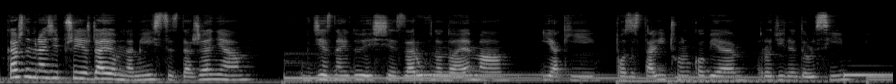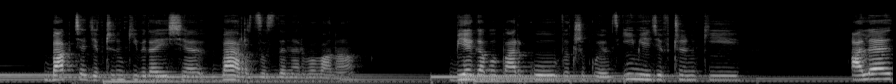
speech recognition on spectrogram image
W każdym razie przyjeżdżają na miejsce zdarzenia, gdzie znajduje się zarówno Noema, jak i pozostali członkowie rodziny Dulcie. Babcia dziewczynki wydaje się bardzo zdenerwowana. Biega po parku, wykrzykując imię dziewczynki, ale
